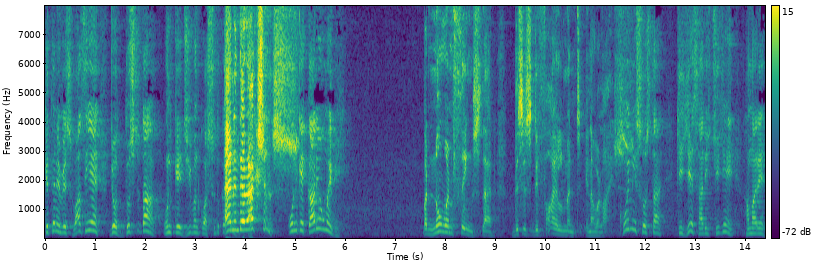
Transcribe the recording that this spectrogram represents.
कितने विश्वासी हैं जो दुष्टता उनके जीवन को अशुद्ध करते and in their actions. उनके कार्यों में भी But no one thinks that this is defilement in our lives. कोई नहीं सोचता कि ये सारी चीज़ें हमारे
